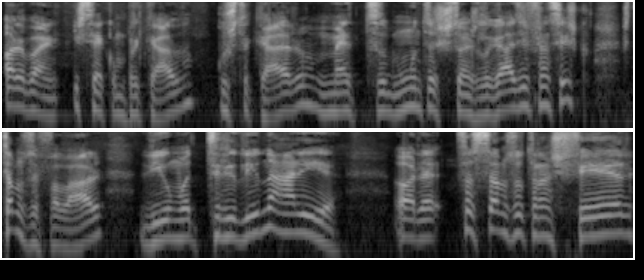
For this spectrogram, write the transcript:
Ora bem, isto é complicado, custa caro, mete muitas questões legais e, Francisco, estamos a falar de uma trilionária. Ora, façamos o transfer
